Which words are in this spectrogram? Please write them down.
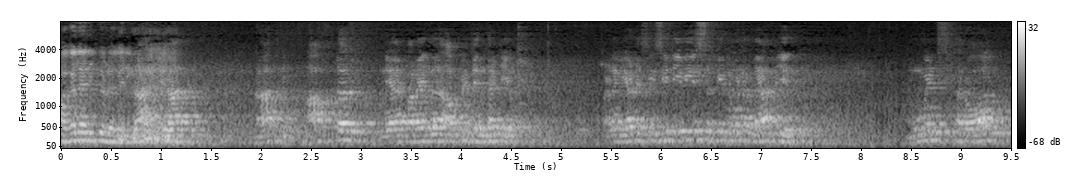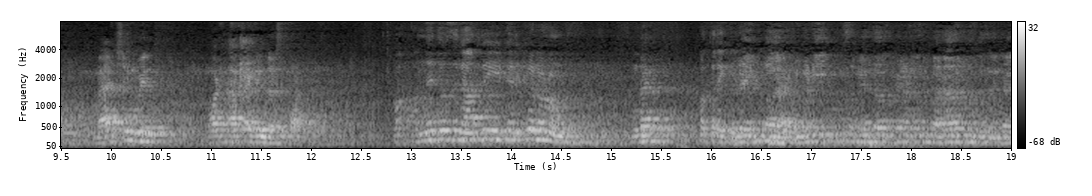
പകലായിരിക്കുമല്ലോ രാത്രി ആഫ്റ്റർ ഞാൻ പറയുന്നത് ആഫ്റ്റർ ടെൻ തേർട്ടിയാണ് കാരണം ഇയാളുടെ സി സി ടി വിസ് ഒക്കെ നമ്മുടെ മാപ്പ് ചെയ്തു. Movements are all matching with what happen in the spot അന്നേ ദിവസം രാത്രി ഇന്ന് പത്തരയ്ക്ക്. ഈ സമയത്തൊക്കെയാണ് ഒരു പരാതി കൊടുക്കുന്നത്. എന്റെ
